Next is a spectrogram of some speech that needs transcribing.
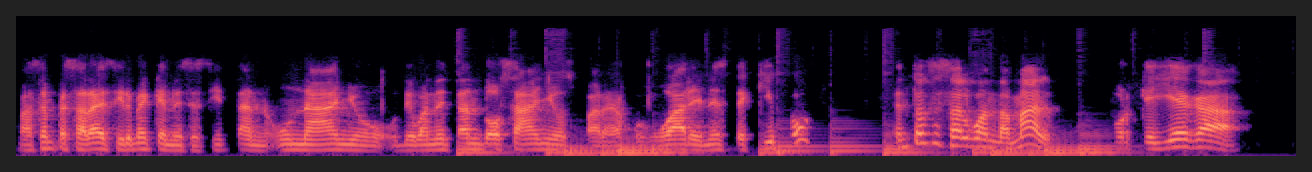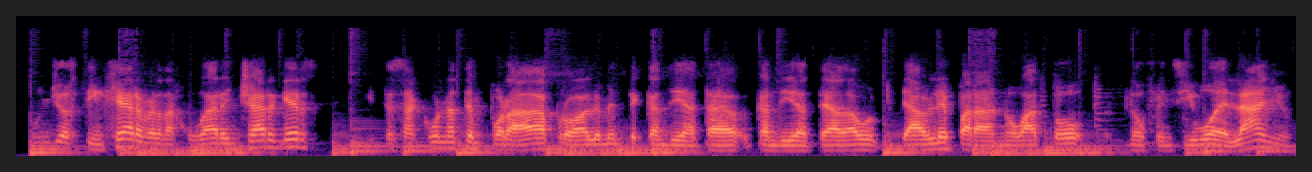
vas a empezar a decirme que necesitan un año, o necesitan dos años para jugar en este equipo, entonces algo anda mal, porque llega un Justin Herbert a jugar en Chargers y te saca una temporada probablemente candidata, candidateable para novato ofensivo del año.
